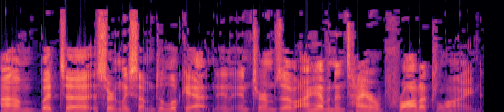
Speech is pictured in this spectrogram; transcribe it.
um, but uh, certainly something to look at in, in terms of I have an entire product line.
